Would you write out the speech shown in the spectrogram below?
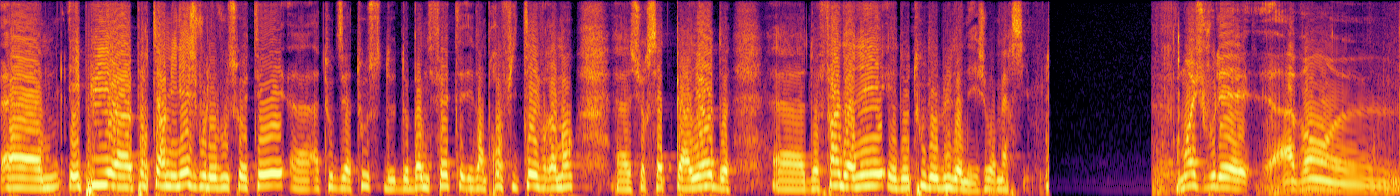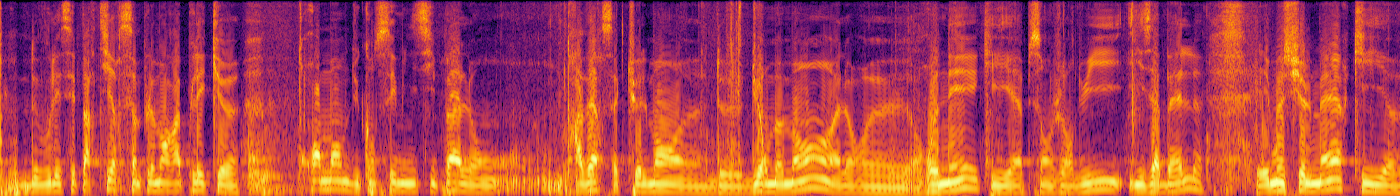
Euh, et puis euh, pour terminer, je voulais vous souhaiter à toutes et à tous de bonnes fêtes et d'en profiter vraiment sur cette période de fin d'année et de tout début d'année. Je vous remercie. Moi, je voulais, avant de vous laisser partir, simplement rappeler que trois membres du conseil municipal ont, traversent actuellement euh, de durs moments. Alors euh, René qui est absent aujourd'hui, Isabelle et Monsieur le maire qui euh,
